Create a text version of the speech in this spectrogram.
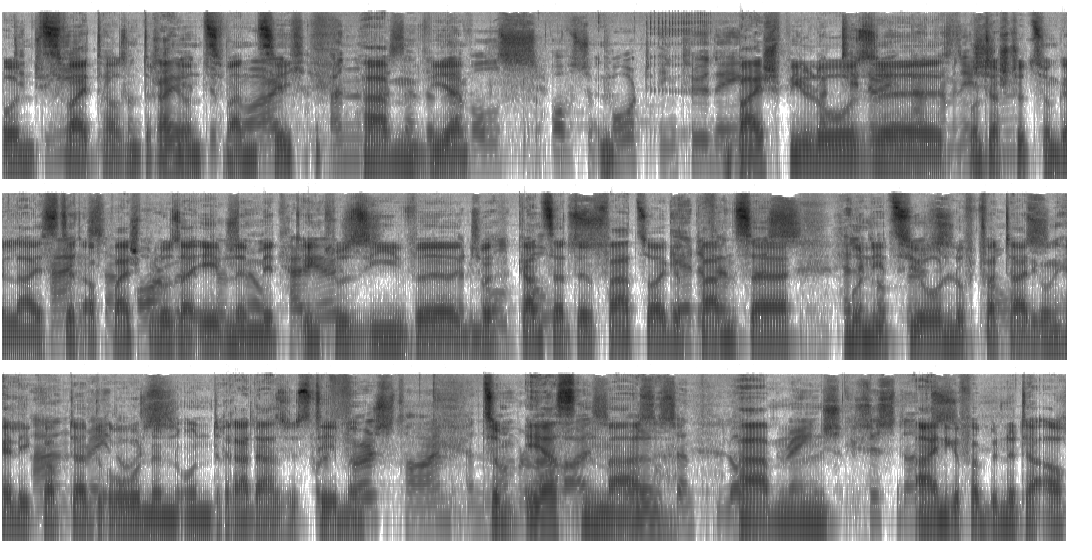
Und 2023 haben wir beispiellose Unterstützung geleistet, auf beispielloser Ebene mit inklusive gepanzerte Fahrzeuge, Panzer, Munition, Luftverteidigung, Helikopter, Drohnen und Radarsysteme. Zum ersten Mal haben einige Verbündete auch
